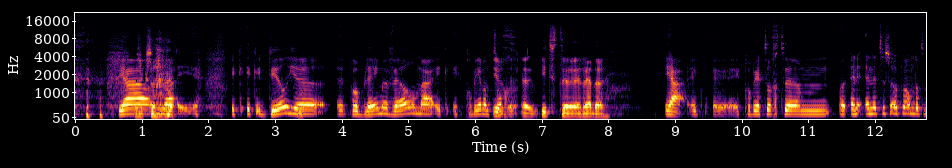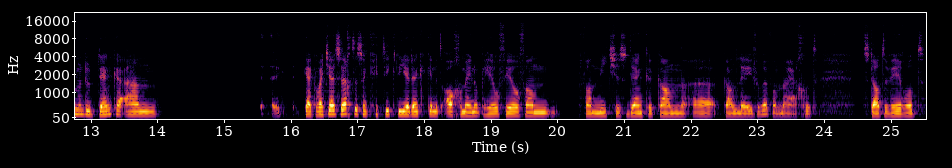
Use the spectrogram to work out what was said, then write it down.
ja, dus ik, nou, ik, ik, deel je problemen wel, maar ik, ik probeer dan toch... iets te redden ja, ik, ik probeer toch te. Um, en, en het is ook wel omdat het me doet denken aan. Eh, kijk, wat jij zegt is een kritiek die je denk ik in het algemeen op heel veel van, van Nietzsche's denken kan, uh, kan leveren. Van nou ja, goed. Het stelt de wereld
